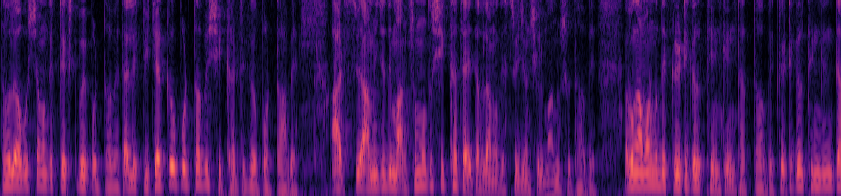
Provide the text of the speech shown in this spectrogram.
তাহলে অবশ্যই আমাকে টেক্সট বই পড়তে হবে। তাহলে টিচারকেও পড়তে হবে শিক্ষার্থীকেও পড়তে হবে। আর আমি যদি মানসম্মত শিক্ষা চাই তাহলে আমাকে সৃজনশীল মানুষ হতে হবে। এবং আমার মধ্যে ক্রিটিক্যাল থিঙ্কিং থাকতে হবে। ক্রিটিক্যাল থিঙ্কিংটা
